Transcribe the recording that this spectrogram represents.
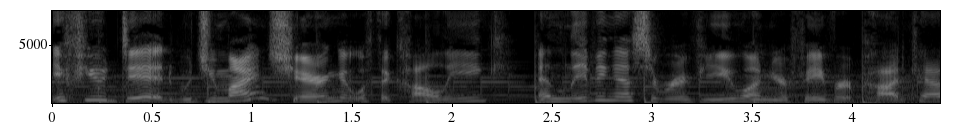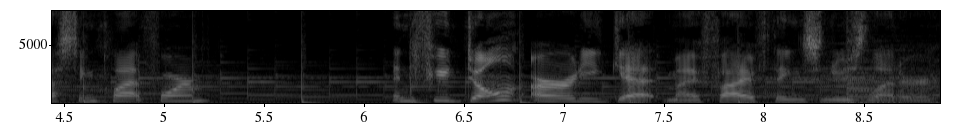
If you did, would you mind sharing it with a colleague and leaving us a review on your favorite podcasting platform? And if you don't already get my Five Things newsletter,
